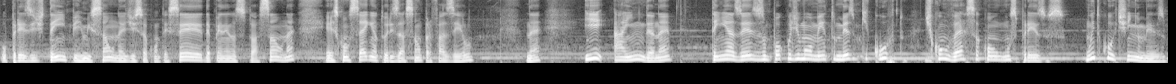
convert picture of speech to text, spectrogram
o presídio tem permissão, né, disso acontecer, dependendo da situação, né? Eles conseguem autorização para fazê-lo, né? E ainda, né? tem às vezes um pouco de momento, mesmo que curto, de conversa com alguns presos. Muito curtinho mesmo.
